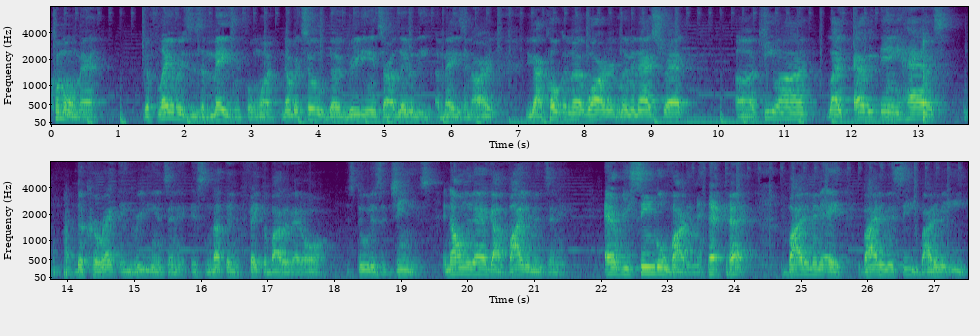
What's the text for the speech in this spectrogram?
Come on, man. The flavors is amazing for one. Number two, the ingredients are literally amazing, all right? You got coconut water, lemon extract, uh, key lime. Like everything has the correct ingredients in it. It's nothing fake about it at all. This dude is a genius. And not only that, it got vitamins in it. Every single vitamin at that. Vitamin A, vitamin C, vitamin E,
